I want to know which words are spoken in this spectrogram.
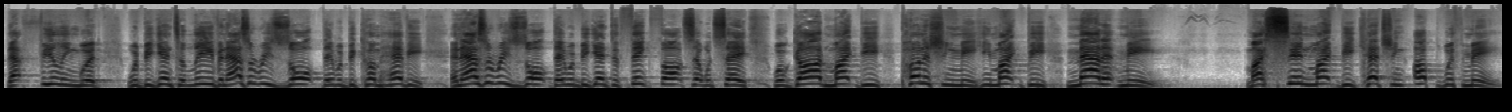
that feeling would, would begin to leave. And as a result, they would become heavy. And as a result, they would begin to think thoughts that would say, Well, God might be punishing me. He might be mad at me. My sin might be catching up with me.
